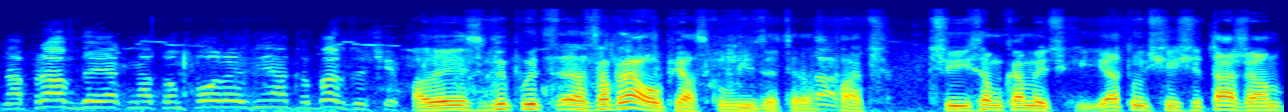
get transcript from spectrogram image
Naprawdę jak na tą porę dnia to bardzo ciepło. Ale jest wypłyt, a zabrało piasku widzę teraz, Tak. patrz. Czyli są kamyczki. Ja tu dzisiaj się tarzam.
